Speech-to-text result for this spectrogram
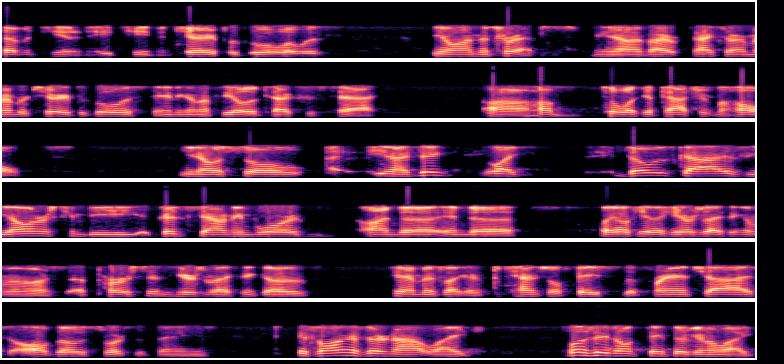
17 and 18, and Terry Pegula was, you know, on the trips. You know, in fact, I remember Terry Pegula standing on the field at Texas Tech um, to look at Patrick Mahomes. You know, so you know, I think like those guys, the owners can be a good sounding board onto into like, okay, like, here's what I think of him as a person. Here's what I think of him as like a potential face of the franchise. All those sorts of things. As long as they're not like, as long as they don't think they're to like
